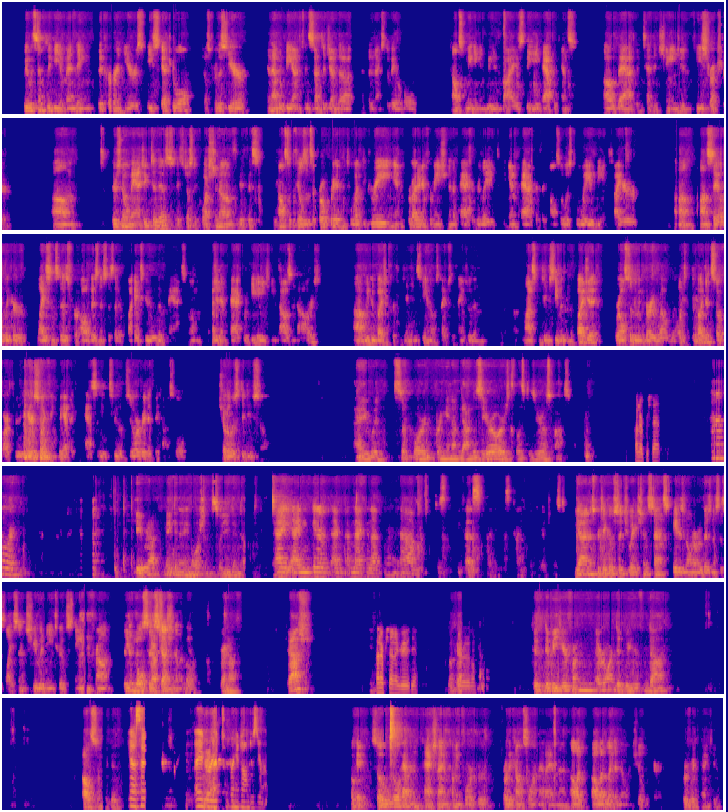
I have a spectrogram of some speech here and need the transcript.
we would simply be amending the current year's fee schedule just for this year, and that would be on consent agenda at the next available council meeting, and we'd advise the applicants of that intended change in fee structure. Um, There's no magic to this, it's just a question of if it's, the council feels it's appropriate and to what degree, and provided information in the packet related to the impact if the council was to waive the entire um, on-sale liquor licenses for all businesses that apply to the maximum budget impact would be eighteen thousand dollars. Uh, we do budget for contingency and those types of things within, modest contingency within the budget. We're also doing very well relative to budget so far through the year, so I think we have the capacity to absorb it if the council chose to do so. I would support bringing them down to zero or as close to zero as possible. Hundred percent. I'm on board. Okay, we're not making any motions, so you can talk. I, I'm gonna, I'm, I'm not gonna, um, just because I think it's conflict of interest. Yeah, in this particular situation, since Kate is an owner of a business's license, she would need to abstain from the Even the both discussion. discussion and the vote. Fair enough. Josh? Hundred percent agree with you. Let's get Okay. rid of 'em. Did, did we hear from everyone? Did we hear from Don? I'll we did. Yes, I, I agree to bring it down to zero. Okay, so we'll have an action item coming forward for, for the council on that item then. I'll, let- I'll let Linda know and she'll prepare it. Perfect, thank you.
